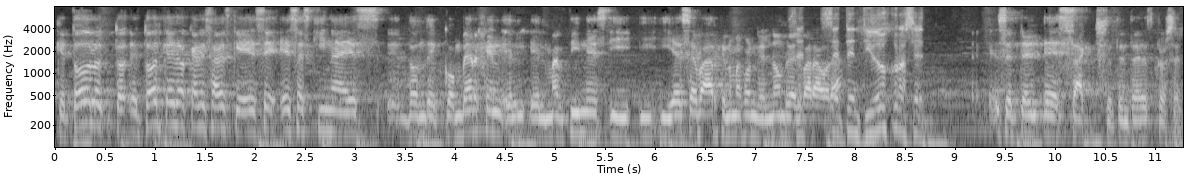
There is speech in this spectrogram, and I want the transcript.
Que todo, lo, to- todo el que ha ido a Canes sabes que ese, esa esquina es eh, donde convergen el, el Martínez y, y- y ese bar, que no me acuerdo el nombre del bar ahora. 72 Crosset. Seten- exacto, 72 Crosset.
